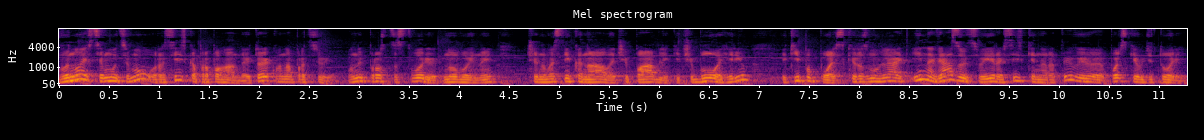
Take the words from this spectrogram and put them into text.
Виною всьому цьому російська пропаганда і то, як вона працює. Вони просто створюють новини, чи новосні канали, чи пабліки, чи блогерів, які по-польськи розмовляють і нав'язують свої російські наративи польській аудиторії.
